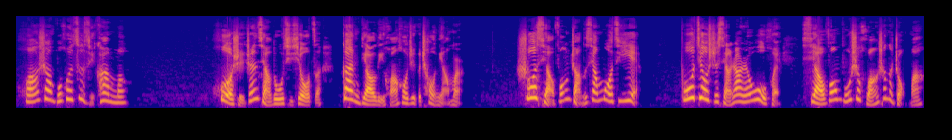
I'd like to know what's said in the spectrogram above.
皇上不会自己看吗？祸水真想撸起袖子干掉李皇后这个臭娘们儿。说小风长得像莫继叶，不就是想让人误会小风不是皇上的种吗？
